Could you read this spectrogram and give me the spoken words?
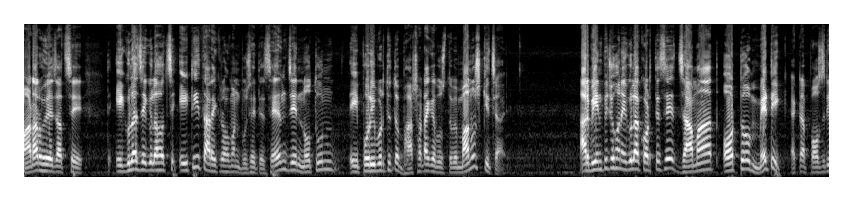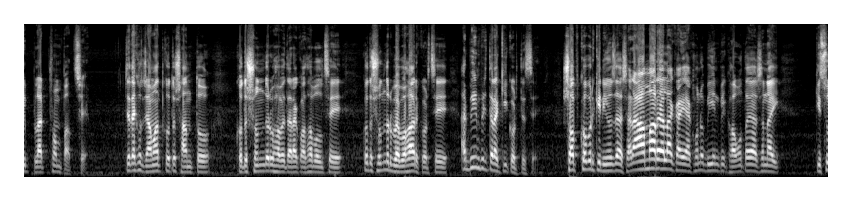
মার্ডার হয়ে যাচ্ছে। তো এগুলা যেগুলো হচ্ছে এইটি তারেক রহমান বুঝাইতেছেন যে নতুন এই পরিবর্তিত ভাষাটাকে বুঝতে হবে। মানুষ কি চায়? আর বিএনপি যখন এগুলা করতেছে, জামাত অটোমেটিক একটা পজিটিভ প্ল্যাটফর্ম পাচ্ছে। যে দেখো, জামাত কত শান্ত, কত সুন্দরভাবে তারা কথা বলছে, কত সুন্দর ব্যবহার করছে, আর বিএনপির তারা কি করতেছে? সব খবর কি নিউজে আসে? আর আমার এলাকায় এখনও বিএনপি ক্ষমতায় আসে নাই। কিছু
